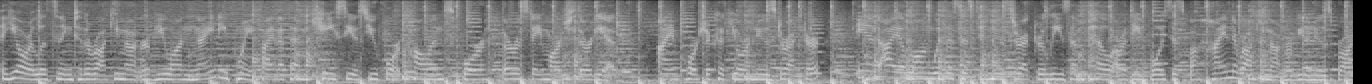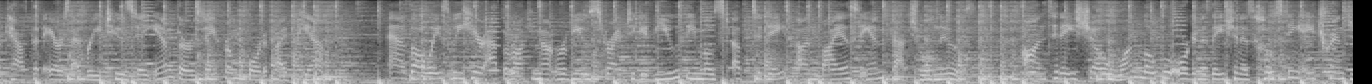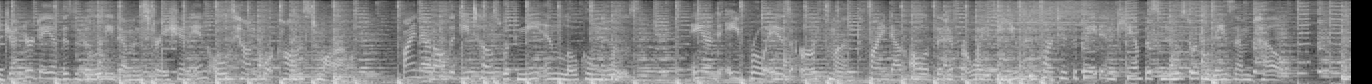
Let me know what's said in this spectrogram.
You're listening to the Rocky Mountain Review on 90.5 FM KCSU Fort Collins for Thursday, March 30th. I'm Portia Cook, your news director, and I, along with Assistant News Director Lee Zimpel, are the voices behind the Rocky Mountain Review news broadcast that airs every Tuesday and Thursday from 4 to 5 p.m. As always, we here at the Rocky Mountain Review strive to give you the most up to date, unbiased, and factual news. On today's show, one local organization is hosting a Transgender Day of Visibility demonstration in Old Town Fort Collins tomorrow. Find out all the details with me in local news. And April is Earth Month. Find out all of the different ways you can participate in campus news with Lee Zimpel.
